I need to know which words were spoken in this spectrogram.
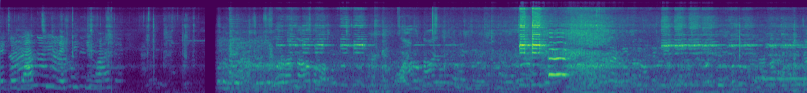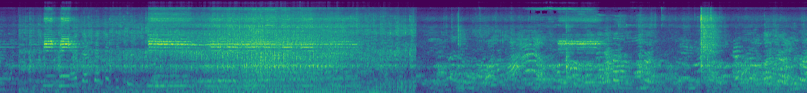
এই তো যাচ্ছি দেখি কি হয়। বাজার দেখা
